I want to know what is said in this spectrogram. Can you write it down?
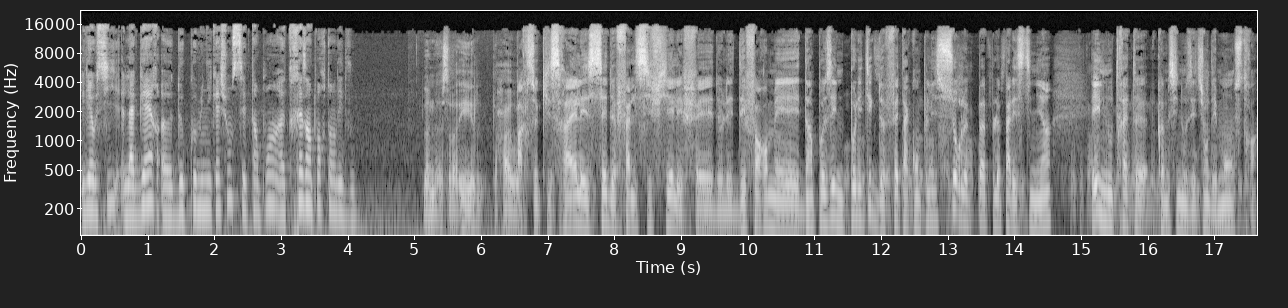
Il y a aussi la guerre euh, de communication, c'est un point euh, très important, dites-vous. Parce qu'Israël essaie de falsifier les faits, de les déformer, d'imposer une politique de fait accompli sur le peuple palestinien, et il nous traite comme si nous étions des monstres.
